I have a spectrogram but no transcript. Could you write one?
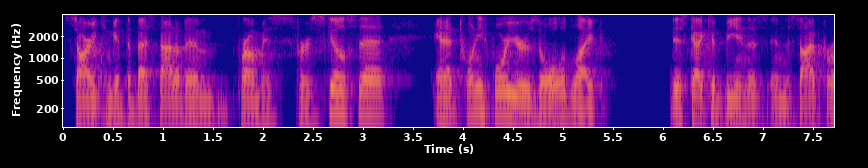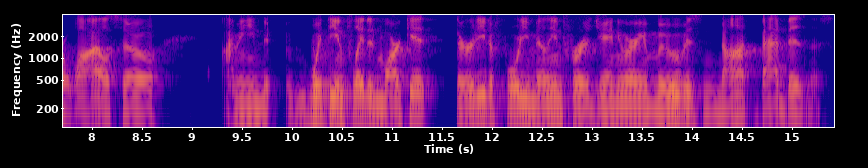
Sarri can get the best out of him from his for his skill set. And at 24 years old, like this guy could be in this in the side for a while. So, I mean, with the inflated market, 30 to 40 million for a January move is not bad business.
